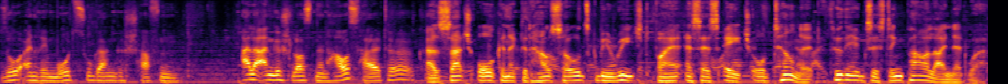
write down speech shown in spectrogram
so ein Remote-Zugang geschaffen. Alle angeschlossenen Haushalte As such, all connected households can be reached via SSH or Telnet through the existing powerline network.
